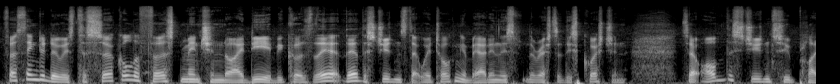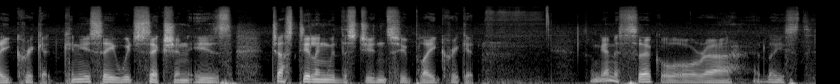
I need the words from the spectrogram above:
First thing to do is to circle the first mentioned idea because they're, they're the students that we're talking about in this the rest of this question. So of the students who play cricket, can you see which section is just dealing with the students who play cricket? I'm going to circle or uh, at least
